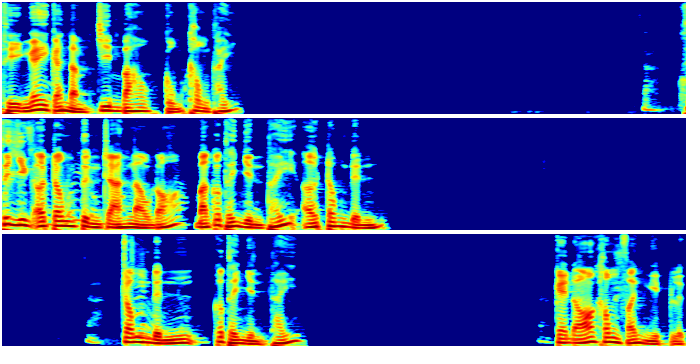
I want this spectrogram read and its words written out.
thì ngay cả nằm chim bao cũng không thấy. Thế nhưng ở trong tình trạng nào đó, Bạn có thể nhìn thấy ở trong định. Trong định có thể nhìn thấy. Cái đó không phải nghiệp lực.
